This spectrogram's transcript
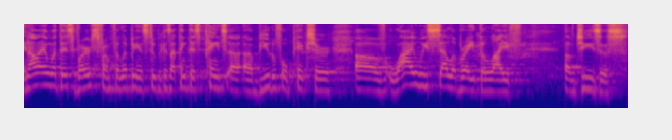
And I'll end with this verse from Philippians 2 because I think this paints a, a, beautiful picture of why we celebrate the life of Jesus.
